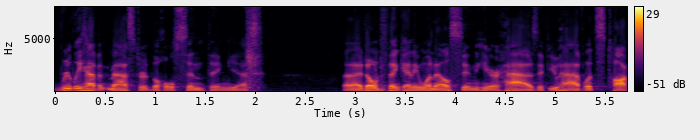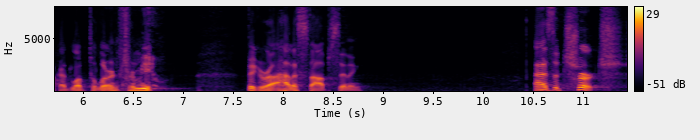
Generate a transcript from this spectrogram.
Really haven't mastered the whole sin thing yet. And I don't think anyone else in here has. If you have, let's talk. I'd love to learn from you figure out how to stop sinning. As a church,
